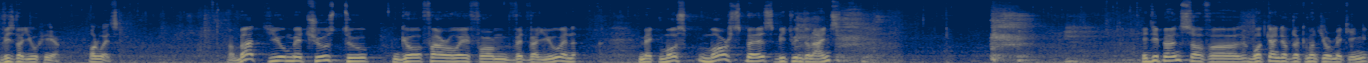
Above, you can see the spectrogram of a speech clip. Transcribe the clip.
this value here, always. But you may choose to go far away from that value and make most, more space between the lines. it depends of uh, what kind of document you're making.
